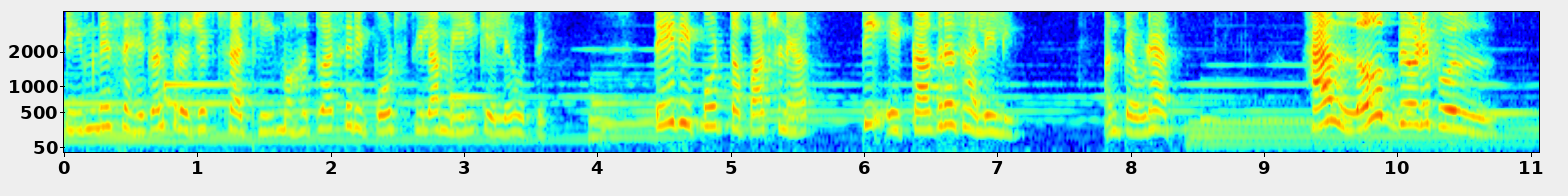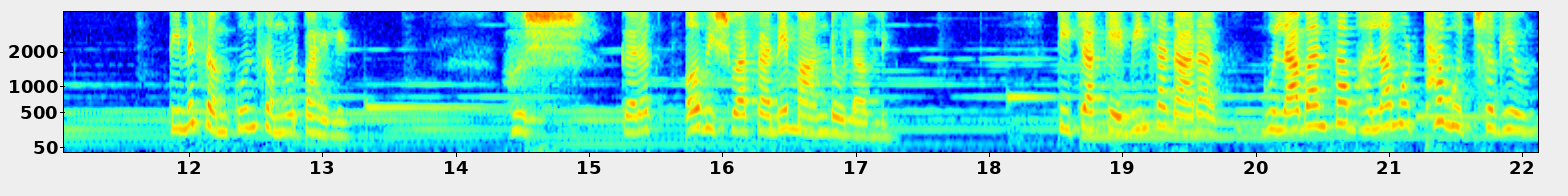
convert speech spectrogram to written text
टीमने सेहगल प्रोजेक्टसाठी महत्त्वाचे रिपोर्ट्स तिला मेल केले होते. ते रिपोर्ट तपासण्यात ती एकाग्र झालेली. आणि तेवढ्यात हॅलो ब्युटिफुल. तिने चमकून समोर पाहिले. हुश करत अविश्वासाने मान डोलावली. तिच्या केबिनच्या दारात गुलाबांचा भला मोठा गुच्छ घेऊन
